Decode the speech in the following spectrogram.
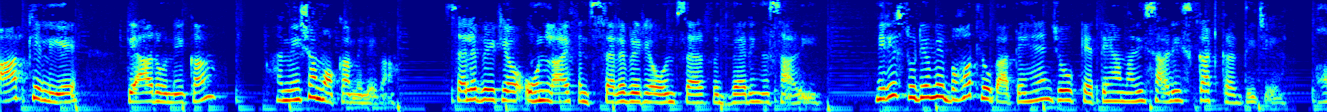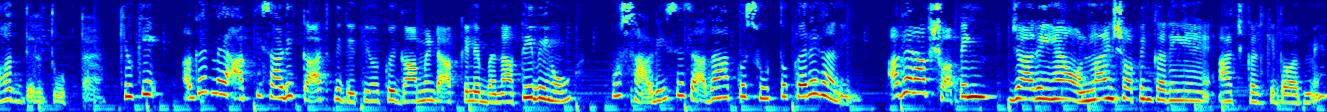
आपके लिए तैयार होने का हमेशा मौका मिलेगा। Celebrate your own life and celebrate your own self with wearing a sari मेरे स्टूडियो में बहुत लोग आते हैं जो कहते हैं, हमारी साड़ी कट कर दीजिए। बहुत दिल टूटता है। क्योंकि अगर मैं आपकी साड़ी काट भी देती हूँ और कोई गारमेंट आपके लिए बनाती भी हूँ, वो साड़ी से ज़्यादा आपको सूट तो करेगा नहीं। अगर आप शॉपिंग जा रही हैं ऑनलाइन शॉपिंग कर रही हैं आजकल के दौर में,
